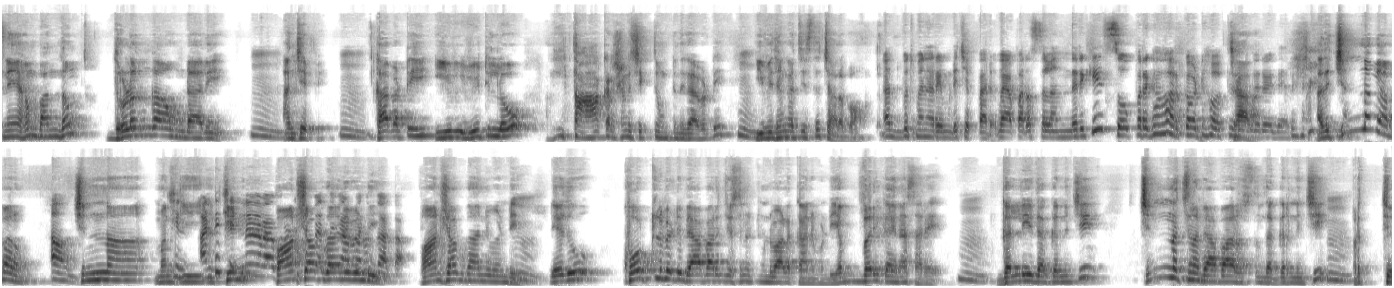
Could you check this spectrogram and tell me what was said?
స్నేహం బంధం దృఢంగా ఉండాలి అని చెప్పి. కాబట్టి ఈ వీటిల్లో అంత ఆకర్షణ శక్తి ఉంటుంది కాబట్టి. ఈ విధంగా చేస్తే చాలా బాగుంటుంది. అద్భుతమైన రెమెడీ చెప్పారు. వ్యాపారస్తులందరికీ సూపర్గా వర్కౌట్ అవుతుంది అది చిన్న వ్యాపారం. చిన్న మనకి పాన్ షాప్ కానివ్వండి. పాన్ షాప్ కానివ్వండి. లేదు కోట్లు పెట్టి వ్యాపారం చేస్తున్నటువంటి వాళ్ళకి కానివ్వండి ఎవరికైనా సరే గల్లీ దగ్గర నుంచి చిన్న చిన్న వ్యాపారస్తుల దగ్గర నుంచి. ప్రతి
